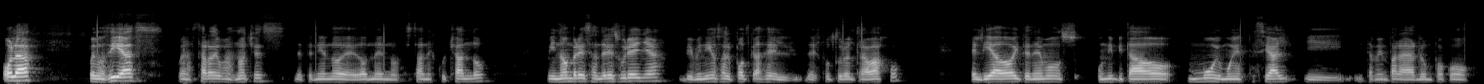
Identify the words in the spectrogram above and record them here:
Hola, buenos días, buenas tardes, buenas noches, dependiendo de dónde nos están escuchando. Mi nombre es Andrés Ureña, bienvenidos al podcast del, futuro del trabajo. El día de hoy tenemos un invitado muy, muy especial y, también para darle un poco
